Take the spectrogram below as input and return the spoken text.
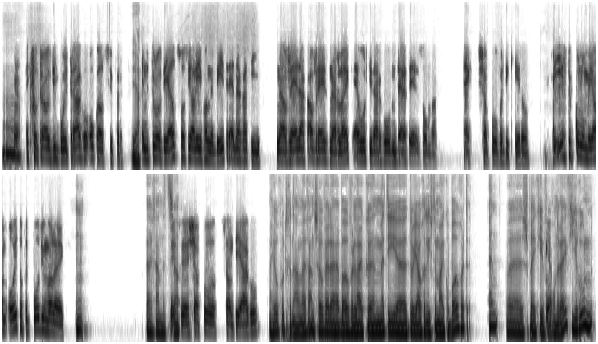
Ah, Ja. Ik vond trouwens die Boetrago ook wel super. Ja. In de Tour of the Alps was hij al een van de betere. En dan gaat hij na vrijdag afreizen naar Luik en wordt hij daar gewoon derde zondag. Echt chapeau voor die kerel. De eerste Colombiaan ooit op het podium van Luik. Wij gaan het zo. Dus eh, chapeau, Santiago. Heel goed gedaan. Wij gaan het zo verder hebben over Luik eh, met die eh, door jou geliefde Michael Bogert. En we spreken je Ja. volgende week. Jeroen,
